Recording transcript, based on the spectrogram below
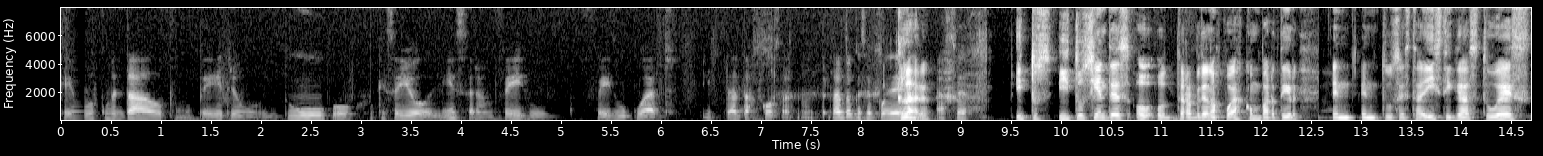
que hemos comentado, como Patreon o YouTube o qué sé yo, Instagram, Facebook, Facebook Watch y tantas cosas, ¿no? Tanto que se puede claro. hacer. ¿Y tú, y tú sientes, o, o, de repente nos puedas compartir en, en, tus estadísticas, tú ves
